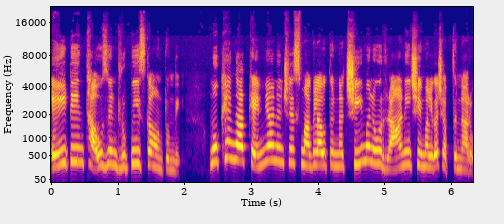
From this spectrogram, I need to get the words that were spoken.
ఎయిటీన్ థౌజండ్ రూపీస్గా ఉంటుంది. ముఖ్యంగా కెన్యా నుంచి స్మగ్ల్ అవుతున్న చీమలు రాణి చీమలుగా చెప్తున్నారు.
